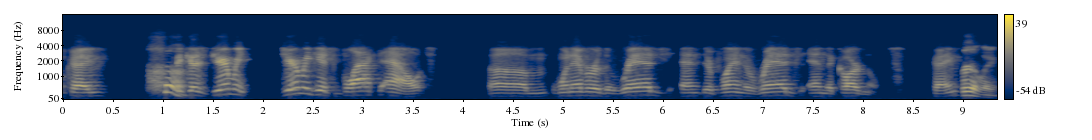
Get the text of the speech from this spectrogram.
Okay, huh. because Jeremy Jeremy gets blacked out um, whenever the Reds and they're playing the Reds and the Cardinals. Okay, really.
